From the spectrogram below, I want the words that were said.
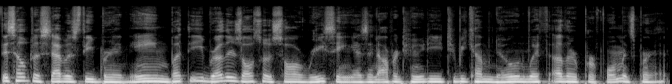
This helped establish the brand name, but the brothers also saw racing as an opportunity to become known with other performance brands.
